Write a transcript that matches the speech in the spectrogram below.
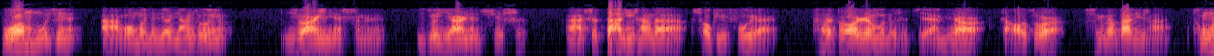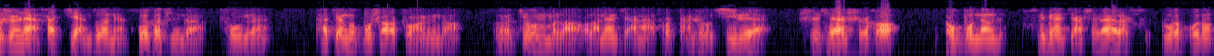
我母亲啊，我母亲叫杨秀英，一九二一年生人，一九一二年去世，啊，是大剧场的首批服务员。他的主要任务就是检票、找座、清扫大剧场，同时呢还兼做呢会客厅的服务员。他见过不少中央领导。呃，据我们老老娘讲啊，他说当时有纪律，事前事后都不能随便讲谁来了做个活动。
